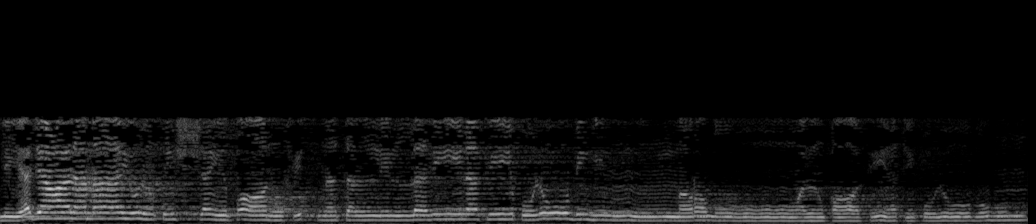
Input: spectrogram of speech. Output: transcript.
لِيَجْعَلَ مَا يُلْقِي الشَّيْطَانُ فِتْنَةً لِلَّذِينَ فِي قُلُوبِهِم مَّرَضٌ وَالْقَاسِيَةِ قُلُوبُهُمْ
